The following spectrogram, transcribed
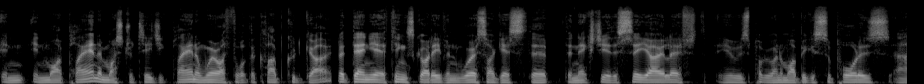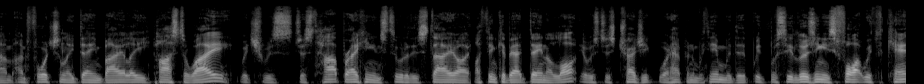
in, in my plan and my strategic plan and where I thought the club could go. But then, yeah, things got even worse. I guess the the next year, the CEO left, who was probably one of my biggest supporters. Um, unfortunately, Dean Bailey passed away, which was just heartbreaking. And still to this day, I, I think about Dean a lot. It was just tragic what happened with him, with the, with obviously losing his fight with cancer,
